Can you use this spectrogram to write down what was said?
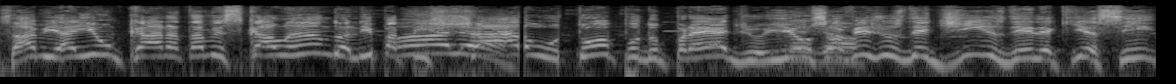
Sabe? E aí um cara tava escalando ali pra Olha. pichar o topo do prédio. E eu só Legal. vejo os dedinhos dele aqui assim.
